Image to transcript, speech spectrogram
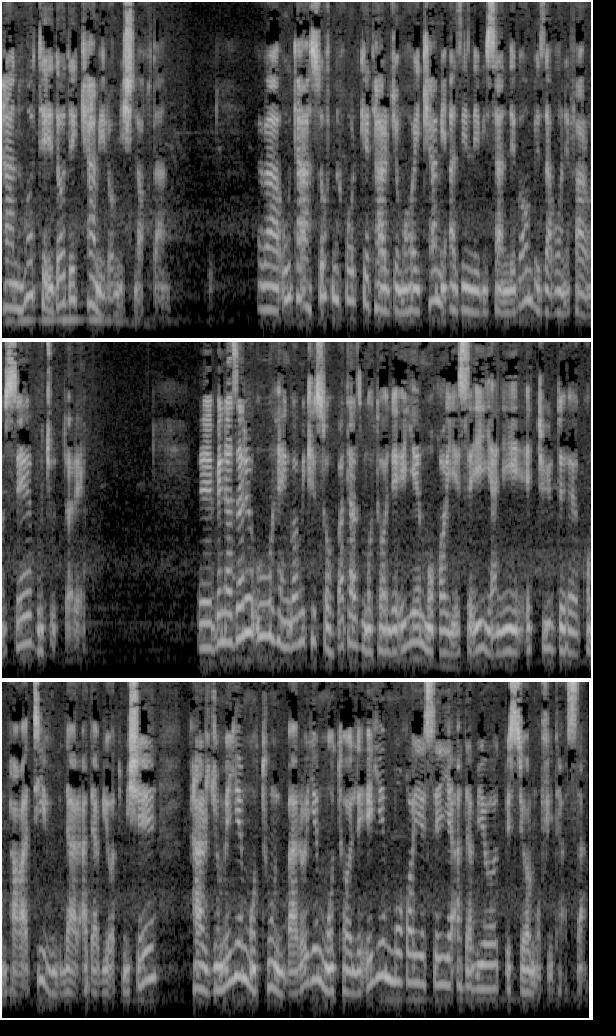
تنها تعداد کمی را میشناختند. و او تأسف می‌خورد که ترجمه های کمی از این نویسندگان به زبان فرانسه وجود داره. به نظر او هنگامی که صحبت از مطالعه مقایسه ای یعنی اتود کمپاراتیو در ادبیات میشه ترجمه متون برای مطالعه مقایسه ادبیات بسیار مفید هستند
